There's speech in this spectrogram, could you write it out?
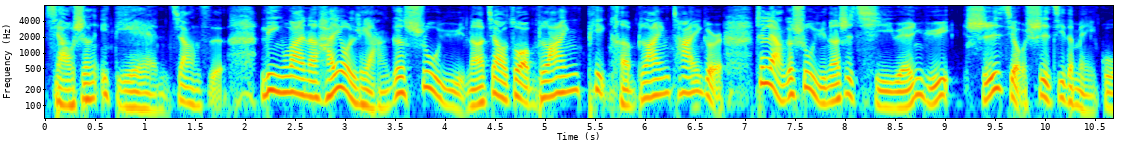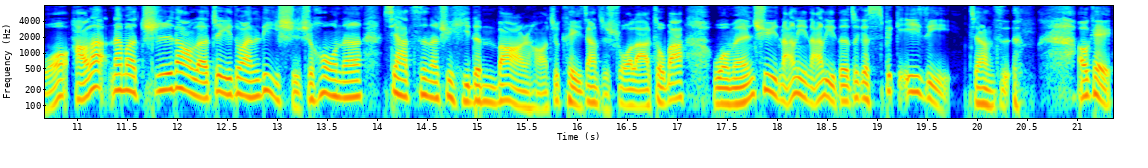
小声一点这样子。另外呢，还有两个术语呢，叫做 blind pig 和 blind tiger。这两个术语呢是起源于十九世纪的美国。好了，那么知道了。这一段历史之后呢，下次呢去 Hidden Bar 哈就可以这样子说啦，走吧，我们去哪里哪里的这个 Speak Easy。这样子，OK，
